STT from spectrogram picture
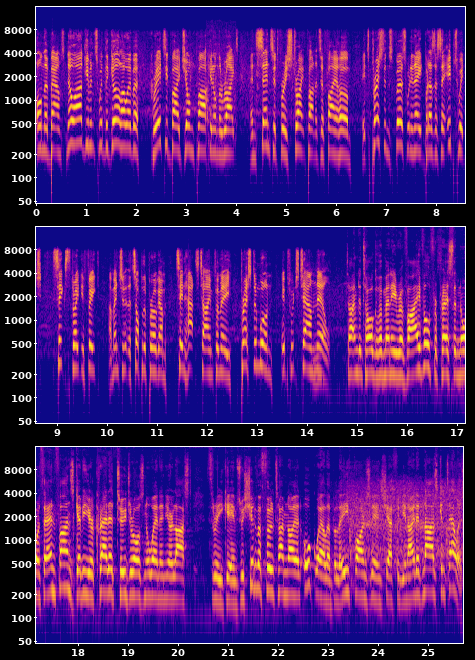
on the bounce. No arguments with the goal, however, created by John Parkin on the right and centred for his strike partner to fire home. It's Preston's first win in eight, but as I say, Ipswich sixth straight defeat. I mentioned at the top of the programme, tin hats time for me. Preston won, Ipswich Town nil. Time to talk of a mini revival for Preston North End fans. Give you your credit, two draws, no win in your last three games. We should have a full time now at Oakwell, I believe. Barnsley and Sheffield United. Naz can tell us.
